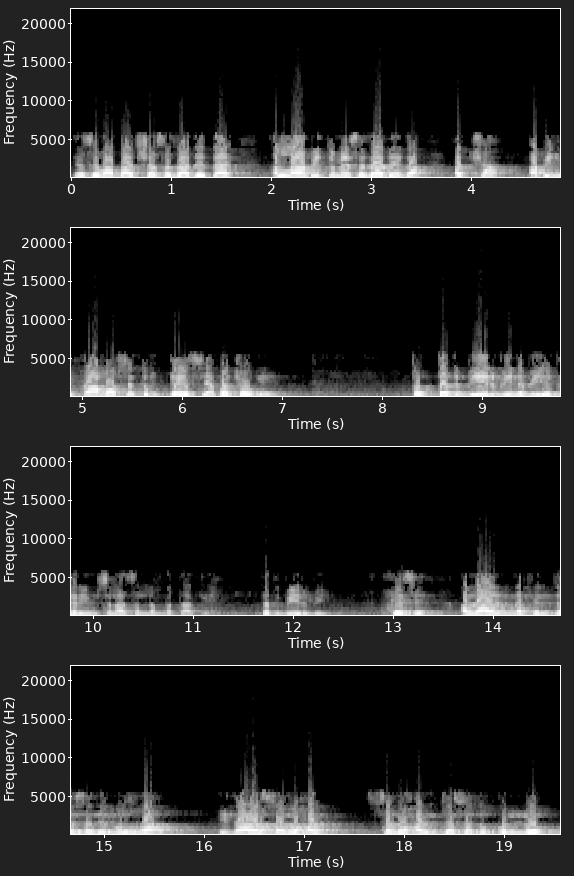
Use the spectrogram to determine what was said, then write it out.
جیسے وہاں بادشاہ سزا دیتا ہے، اللہ بھی تمہیں سزا دے گا۔ اچھا اب ان کاموں سے تم کیسے بچو گے؟ تو تدبیر بھی نبی کریم صلی اللہ علیہ وسلم بتاتے ہیں۔ تدبیر بھی۔ کیسے؟ اللہ نفل جسد مزغا ادا سلوحت سلوحل جسد کلو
